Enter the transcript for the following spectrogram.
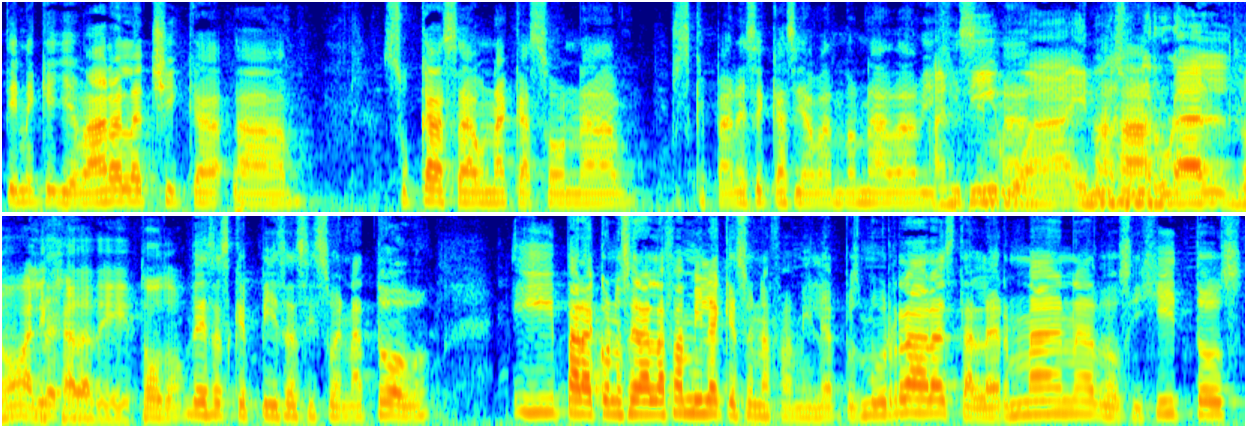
tiene que llevar a la chica a su casa, a una casona pues, que parece casi abandonada, viejísima. Antigua, en una Ajá. zona rural, ¿no? Alejada de todo. De esas que pisas y suena todo. Y para conocer a la familia, que es una familia pues muy rara, está la hermana, dos hijitos,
